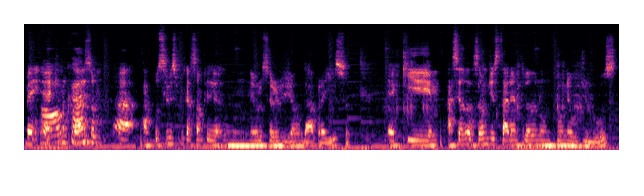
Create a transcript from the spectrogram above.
Bem, é que no cara. caso, a, a possível explicação que um neurocirurgião dá pra isso é que a sensação de estar entrando num túnel de luz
